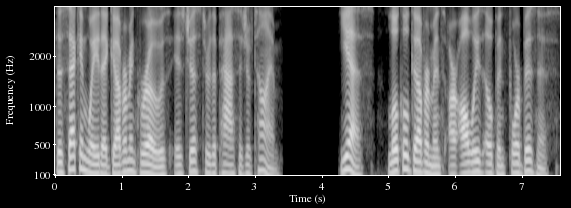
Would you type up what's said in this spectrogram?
The second way that government grows is just through the passage of time. Yes, local governments are always open for business.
